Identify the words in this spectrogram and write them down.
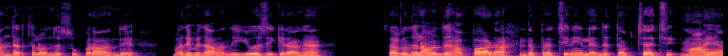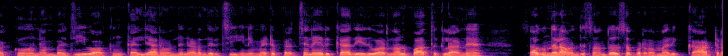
அந்த இடத்துல வந்து சூப்பராக வந்து மதுமிதா வந்து யோசிக்கிறாங்க. சகுந்தலா வந்து அப்பாடா இந்த பிரச்சனையிலேருந்து தப்பிச்சாச்சு. மாயாக்கும் நம்ம ஜீவாக்கும் கல்யாணம் வந்து நடந்துருச்சு. இனிமேட்டு பிரச்சனை இருக்காது. எதுவாக இருந்தாலும் பார்த்துக்கலான்னு சகுந்தலா வந்து சந்தோஷப்படுற மாதிரி காட்டுறாங்க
